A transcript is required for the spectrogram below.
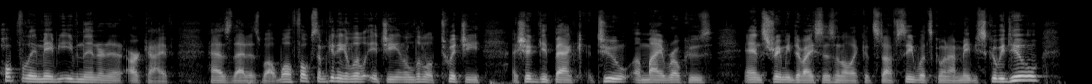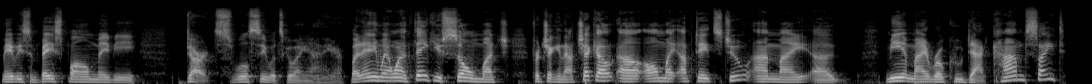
Hopefully, maybe even the Internet Archive has that as well. Well, folks, I'm getting a little itchy and a little twitchy. I should get back to uh, my Roku's and streaming devices and all that good stuff. See what's going on. Maybe Scooby Doo, maybe some baseball, maybe darts. We'll see what's going on here. But anyway, I want to thank you so much for checking out. Check out uh, all my updates too on my uh, me at myroku.com site.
